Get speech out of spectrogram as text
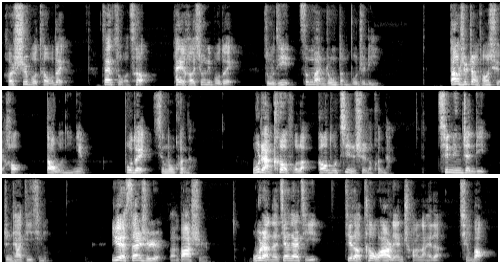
和师部特务队，在左侧配合兄弟部队阻击曾万钟等部之敌。当时正逢雪后，道路泥泞。部队行动困难，吴展克服了高度近视的困难，亲临阵地侦察敌情。一月三十日晚八时，吴展在江家集接到特务二连传来的情报，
